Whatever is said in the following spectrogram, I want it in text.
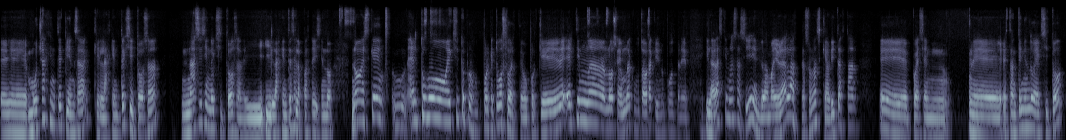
eh, mucha gente piensa que la gente exitosa nace siendo exitosa y, y, la gente se la pasa diciendo, no, es que mm, él tuvo éxito por, porque tuvo suerte o porque él, tiene una, no sé, una computadora que yo no puedo tener. Y la verdad es que no es así. La mayoría de las personas que ahorita están, eh, pues, eh, están teniendo éxito,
